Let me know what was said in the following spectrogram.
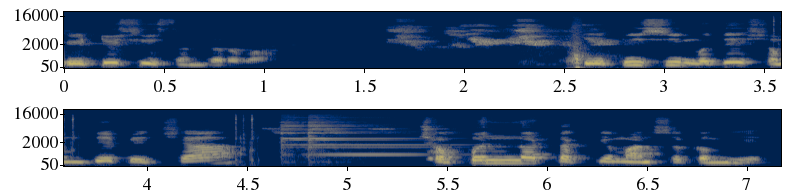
एटीसी संदर्भात एटीसी मध्ये क्षमतेपेक्षा छप्पन्न टक्के माणसं कमी आहेत.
